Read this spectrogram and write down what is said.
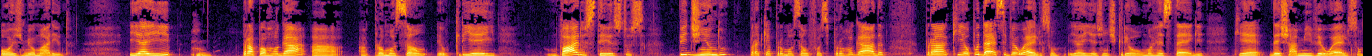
hoje meu marido. E aí, para prorrogar a, a promoção, eu criei vários textos pedindo para que a promoção fosse prorrogada, para que eu pudesse ver o Ellison. E aí a gente criou uma hashtag que é Deixar-me ver o Ellison.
